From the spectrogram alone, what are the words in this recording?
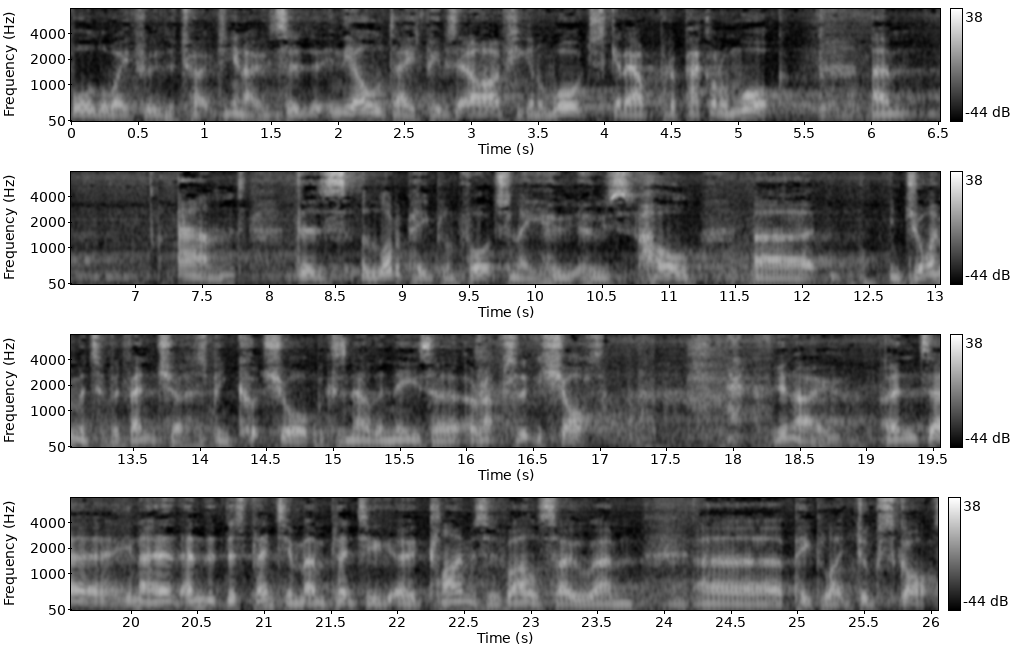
all the way through the truck. You know, so in the old days, people said, "Oh, if you're going to walk, just get out, put a pack on, and walk." Um, and there's a lot of people, unfortunately, who, whose whole uh, enjoyment of adventure has been cut short because now their knees are, are absolutely shot. You know, and uh, you know, and, and, there's plenty and plenty of uh, climbers as well. So um, uh, people like Doug Scott,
